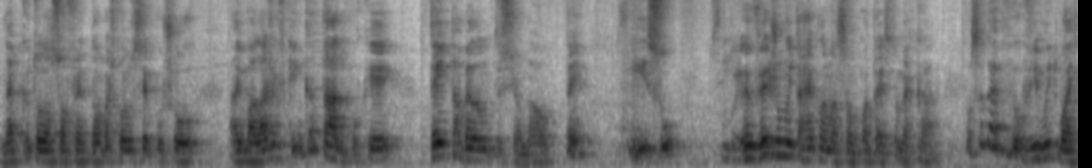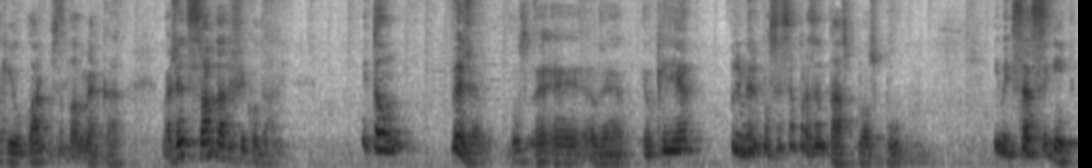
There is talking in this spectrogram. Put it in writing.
não é porque eu estou na sua frente não, mas quando você puxou a embalagem eu fiquei encantado, porque tem tabela nutricional, tem. E isso, Sim. eu vejo muita reclamação quanto a isso no mercado. Você deve ouvir muito mais que eu, claro que você está no mercado. Mas a gente sabe da dificuldade. Então, veja, é, é, André, eu queria primeiro que você se apresentasse para o nosso público e me dissesse o seguinte:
